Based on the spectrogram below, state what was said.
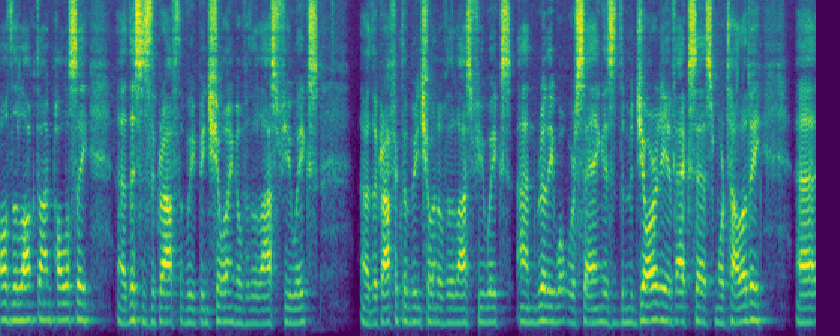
of the lockdown policy. Uh, this is the graph that we've been showing over the last few weeks, uh, the graphic that we've been showing over the last few weeks. And really what we're saying is the majority of excess mortality uh,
